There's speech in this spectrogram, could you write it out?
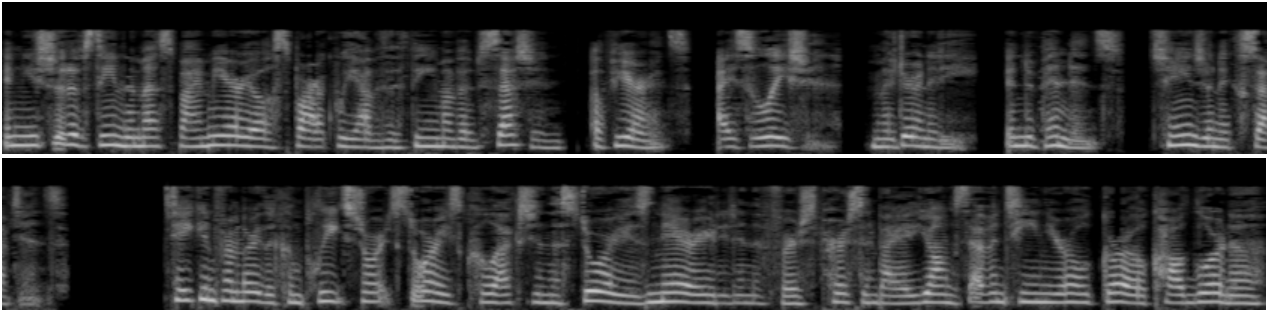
And you should have seen the mess by Muriel Spark we have the theme of obsession, appearance, isolation, modernity, independence, change and acceptance. Taken from her The Complete Short Stories collection the story is narrated in the first person by a young 17-year-old girl called Lorna.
